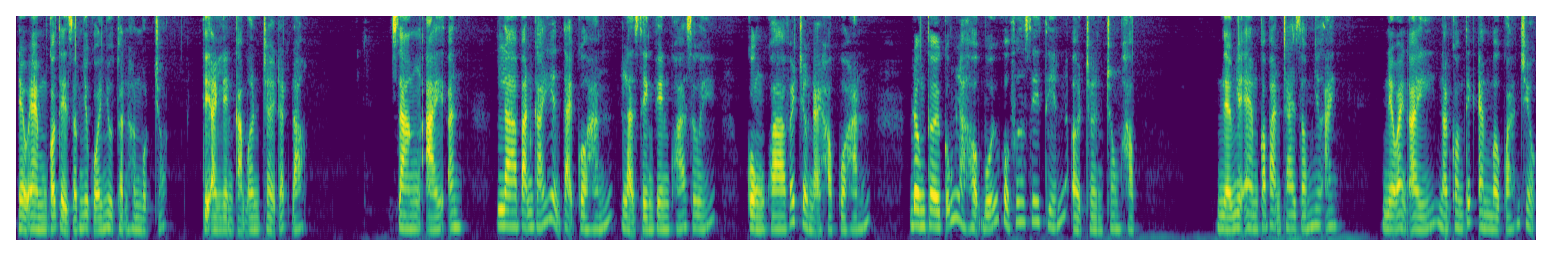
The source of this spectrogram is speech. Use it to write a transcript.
Nếu em có thể giống như cô ấy nhu thuận hơn một chút, thì anh liền cảm ơn trời đất đó. Giang Ái Ân là bạn gái hiện tại của hắn, là sinh viên khóa dưới, cùng khoa với trường đại học của hắn, đồng thời cũng là hậu bối của Phương Di Thiến ở trường trung học. Nếu như em có bạn trai giống như anh, nếu anh ấy nói không thích em mở quán rượu,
